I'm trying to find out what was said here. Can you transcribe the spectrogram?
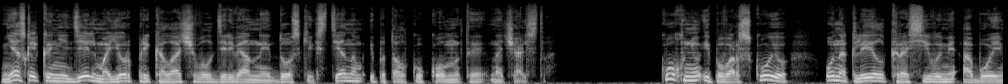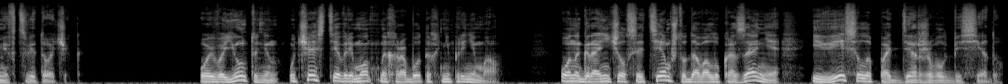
Несколько недель майор приколачивал деревянные доски к стенам и потолку комнаты начальства. Кухню и поварскую он оклеил красивыми обоями в цветочек. Ойва Юнтунин участия в ремонтных работах не принимал. Он ограничился тем, что давал указания и весело поддерживал беседу.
